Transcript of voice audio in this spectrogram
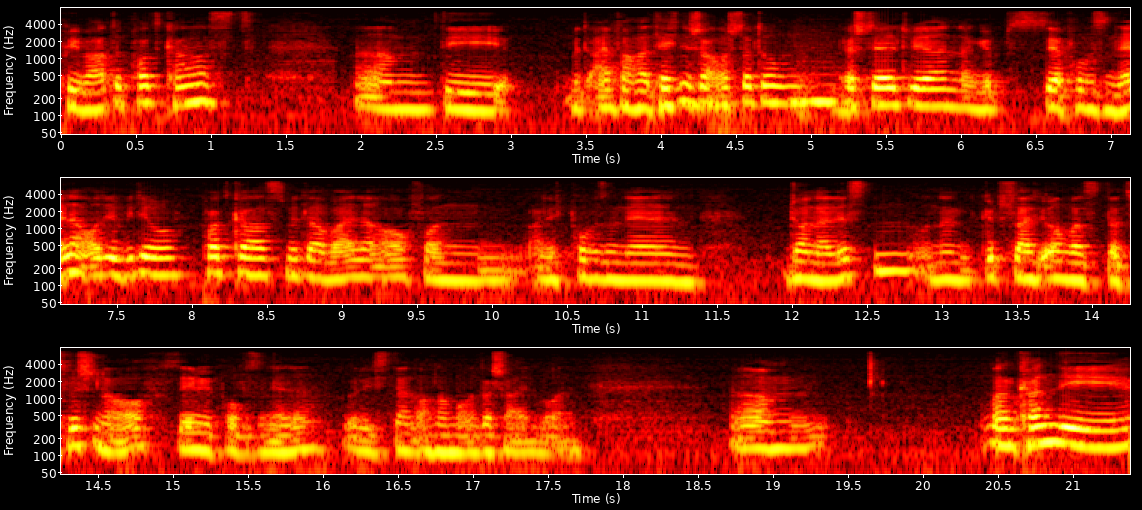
private Podcasts, ähm, die mit einfacher technischer Ausstattung mhm. erstellt werden. Dann gibt es sehr professionelle Audio-Video-Podcasts mittlerweile auch von eigentlich professionellen Journalisten und dann gibt es vielleicht irgendwas dazwischen auch, semi-professionelle, würde ich dann auch nochmal unterscheiden wollen. Ähm, man kann die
